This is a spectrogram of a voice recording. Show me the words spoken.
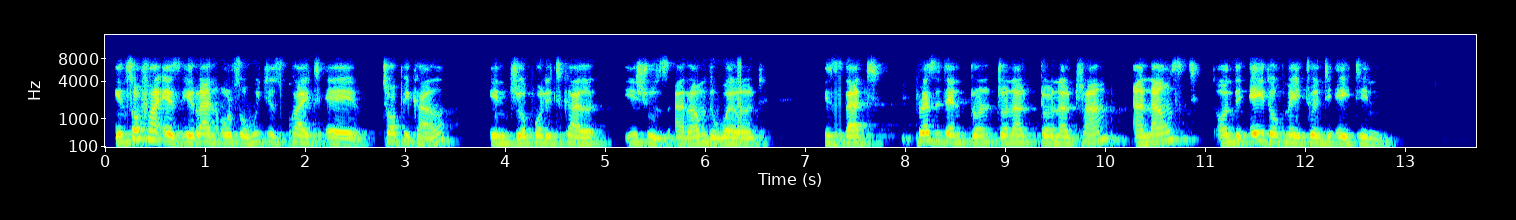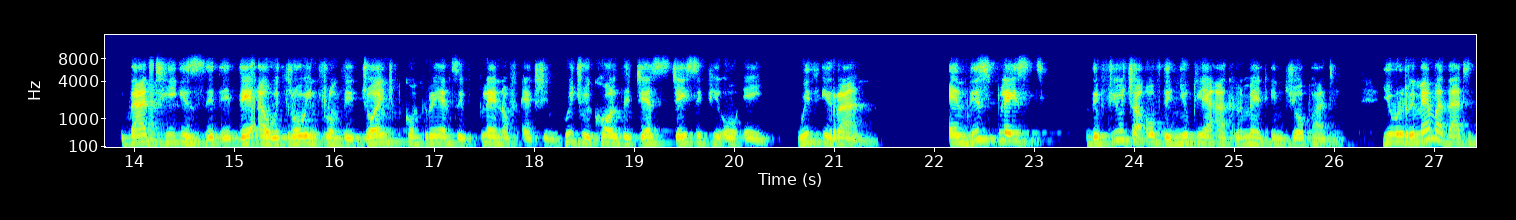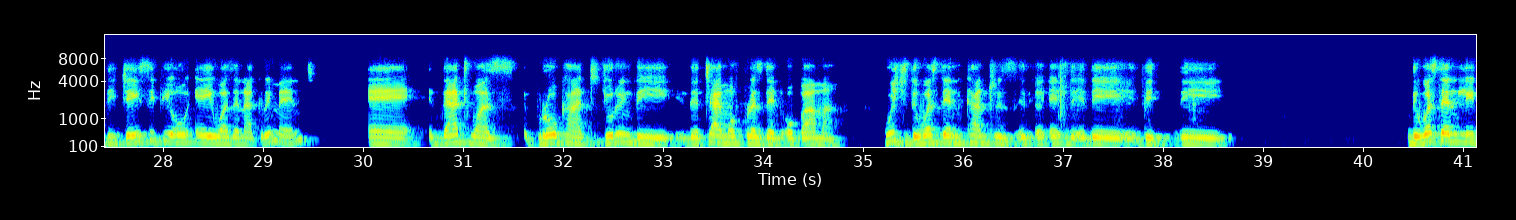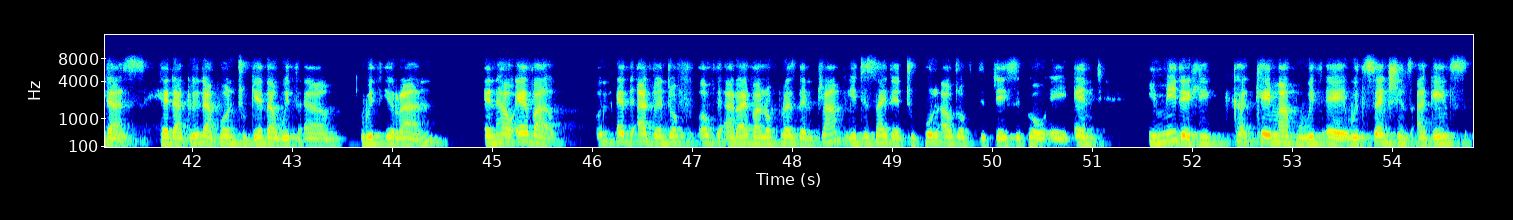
Insofar as Iran also, which is quite uh, topical in geopolitical issues around the world, is that President Donald, Donald Trump announced on the 8th of May 2018 that he is they are withdrawing from the Joint Comprehensive Plan of Action, which we call the JCPOA, with Iran. And this placed the future of the nuclear agreement in jeopardy. You will remember that the JCPOA was an agreement uh, that was brokered during the, the time of President Obama, which the Western countries, uh, the, the, the, the, Western leaders had agreed upon together with, um, with Iran. And however, at the advent of, of the arrival of President Trump, he decided to pull out of the JCPOA and immediately came up with, with sanctions against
